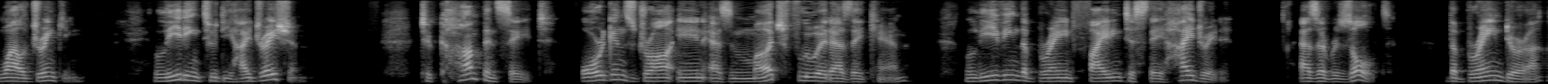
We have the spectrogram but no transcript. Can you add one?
while drinking, leading to dehydration. To compensate, organs draw in as much fluid as they can leaving the brain fighting to stay hydrated. As a result, the brain dura,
